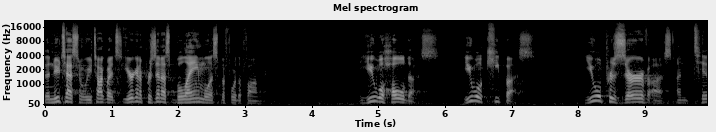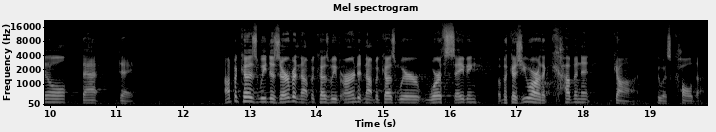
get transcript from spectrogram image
the New Testament, where you talk about you're going to present us blameless before the Father. You will hold us, you will keep us, you will preserve us until that. Not because we deserve it, not because we've earned it, not because we're worth saving, but because you are the covenant God who has called us.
